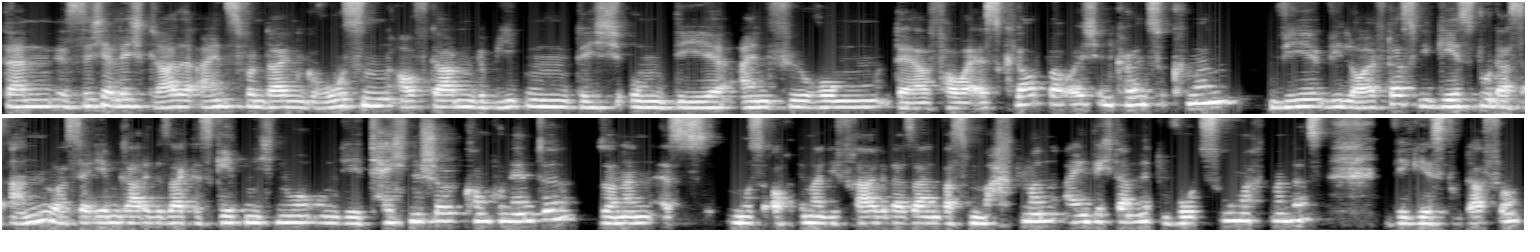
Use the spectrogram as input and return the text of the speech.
Dann ist sicherlich gerade eins von deinen großen Aufgabengebieten, dich um die Einführung der VHS Cloud bei euch in Köln zu kümmern. Wie, wie läuft das? Wie gehst du das an? Du hast ja eben gerade gesagt, es geht nicht nur um die technische Komponente, sondern es muss auch immer die Frage da sein, was macht man eigentlich damit? Wozu macht man das? Wie gehst du davor?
